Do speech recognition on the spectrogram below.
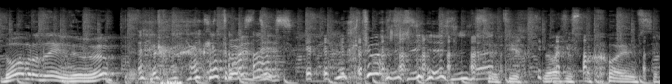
Добрый день. Кто здесь? Все, тихо, давайте успокоимся.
